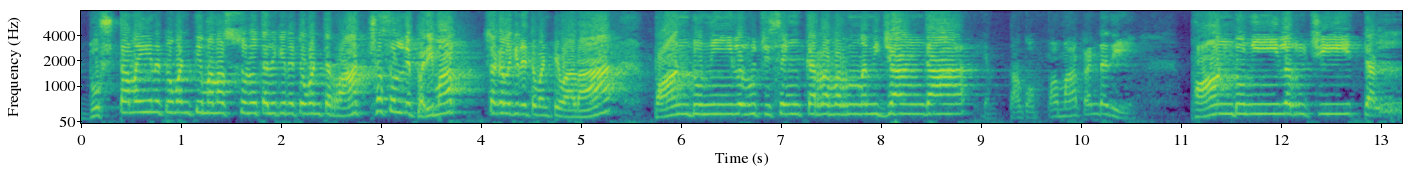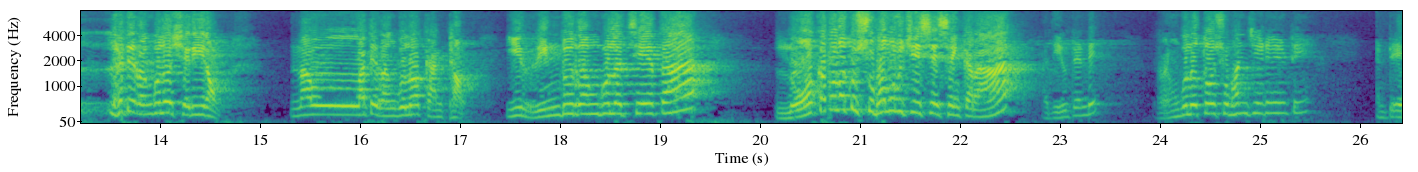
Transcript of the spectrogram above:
దుష్టమైనటువంటి మనస్సులు కలిగినటువంటి రాక్షసుల్ని పరిమార్చగలిగినటువంటి వాడా? పాండునీల రుచి శంకర వర్ణ నిజాంగా. ఎంత గొప్ప మాట అండి అది పాండునీల రుచి తెల్లటి రంగులో శరీరం నల్లటి రంగులో కంఠం. ఈ రెండు రంగుల చేత లోకములకు శుభమును చేసే శంకర అదేమిటండి? రంగులతో శుభం చేయడం ఏమిటి? అంటే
